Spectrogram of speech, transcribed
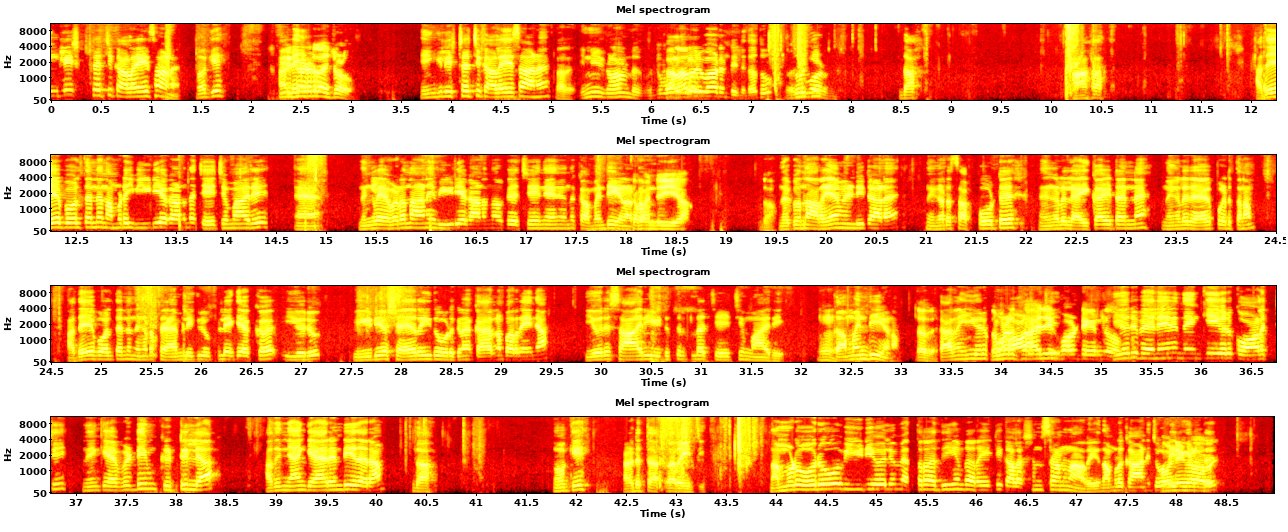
ഇംഗ്ലീഷ് ടച്ച് കളേഴ്സ് ആണ്. നോക്കിയേ. ഇംഗ്ലീഷ് ടച്ച് കളേഴ്സ് ആണ്. അതെ. ഇനി കളർ ഉണ്ട്. കളർ ഒരുപാടുണ്ട്. ദാ. ആഹാ. അതേപോലെ തന്നെ നമ്മുടെ ഈ വീഡിയോ കാണുന്ന ചേച്ചിമാര് നിങ്ങൾ എവിടെ നിന്നാണ് ഈ വീഡിയോ കാണുന്നതൊക്കെ വെച്ച് കഴിഞ്ഞാൽ ഒന്ന് കമന്റ് ചെയ്യണം കമന്റ് ചെയ്യുക നിങ്ങൾക്ക് ഒന്ന് അറിയാൻ വേണ്ടിയിട്ടാണ് നിങ്ങളുടെ സപ്പോർട്ട് നിങ്ങൾ ലൈക്കായിട്ട് തന്നെ നിങ്ങൾ രേഖപ്പെടുത്തണം. അതേപോലെ തന്നെ നിങ്ങളുടെ ഫാമിലി ഗ്രൂപ്പിലേക്കൊക്കെ ഈ ഒരു വീഡിയോ ഷെയർ ചെയ്ത് കൊടുക്കണം. കാരണം പറഞ്ഞു കഴിഞ്ഞാൽ ഈ ഒരു സാരി എടുത്തിട്ടുള്ള ചേച്ചിമാര്. കമന്റ് ചെയ്യണം. കാരണം ഈ ഒരു ഈ ഒരു വിലയിൽ നിങ്ങൾക്ക് ഈ ഒരു ക്വാളിറ്റി നിങ്ങൾക്ക് എവിടെയും കിട്ടില്ല. അത് ഞാൻ ഗ്യാരണ്ടി തരാം. ഇതാ നോക്കി. അടുത്ത വെറൈറ്റി നമ്മുടെ ഓരോ വീഡിയോയിലും എത്ര അധികം വെറൈറ്റി കളക്ഷൻസ് ആണെന്ന് അറിയാം? നമ്മൾ കാണിച്ചുകൊണ്ടിരിക്കുന്നത്.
